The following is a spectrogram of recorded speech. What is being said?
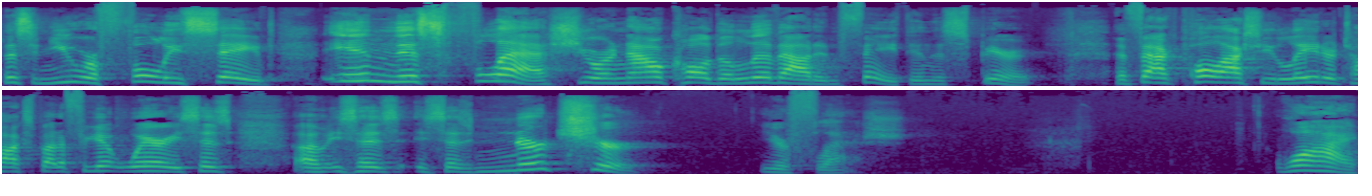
listen, you were fully saved. In this flesh, you are now called to live out in faith in the Spirit. In fact, Paul actually later talks about, I forget where, he says, um, he says, he says, nurture your flesh. Why?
